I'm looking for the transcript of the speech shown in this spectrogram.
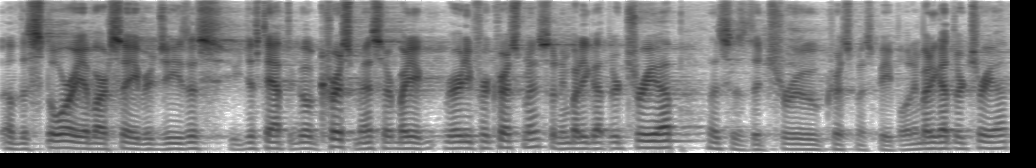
of the story of our Savior Jesus. You just have to go Christmas. Everybody ready for Christmas? Anybody got their tree up? This is the true Christmas people. Anybody got their tree up?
